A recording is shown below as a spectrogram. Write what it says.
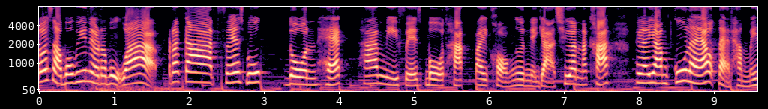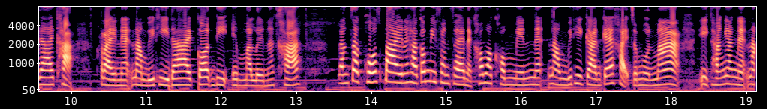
โดยสาวโบวี่เนี่ยระบุว่าประกาศ Facebook โดนแฮ็กถ้ามี Facebook ทักไปขอเงินเนี่ยอย่าเชื่อนนะคะ พยายามกู้แล้วแต่ทำไม่ได้ค่ะ ใครแนะนำวิธีได้ก็ DM มาเลยนะคะ หลังจากโพสต์ไปนะคะก็มีแฟนๆเนี่ยเข้ามาคอมเมนต์แนะนำวิธีการแก้ไขจำนวนมาก อีกทั้งยังแนะน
